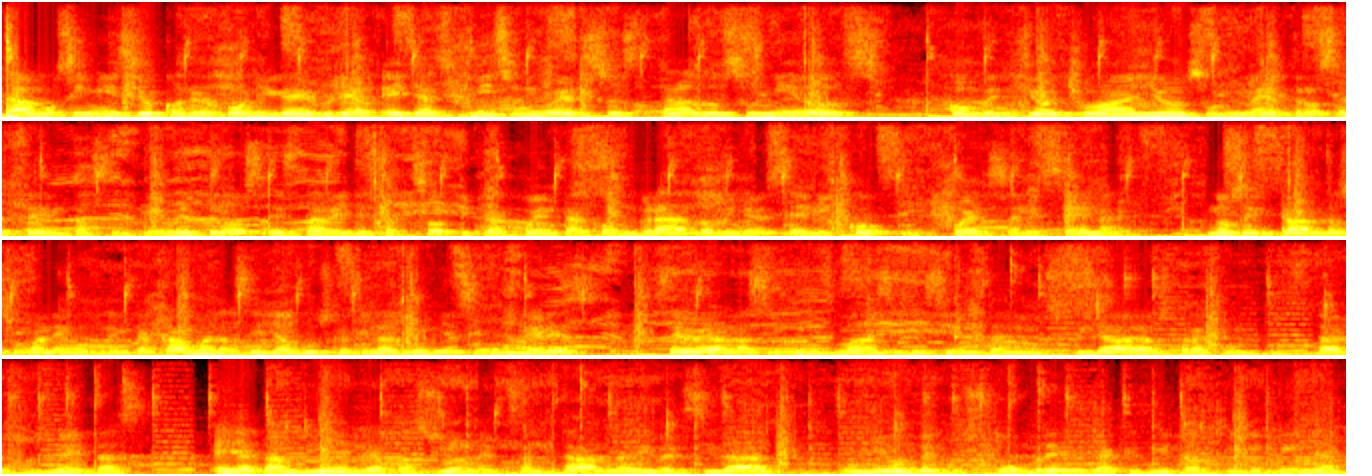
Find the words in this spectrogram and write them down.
Damos inicio con el Bonnie Gabriel, ella es Miss Universo Estados Unidos. Con 28 años, 1 metro 70 centímetros, esta belleza exótica cuenta con gran dominio escénico y fuerza en escena. Nos encanta su manejo frente a cámaras y ella busca que las niñas y mujeres se vean a sí mismas y se sientan inspiradas para conquistar sus metas. Ella también le apasiona exaltar la diversidad unión de costumbres, ya que es mitad filipina,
